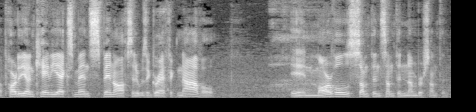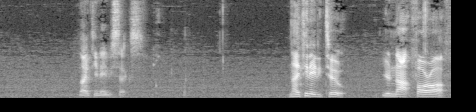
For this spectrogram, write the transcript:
A part of the Uncanny X Men spin offs, and it was a graphic novel in Marvel's something something number something. 1986. 1982. You're not far off.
